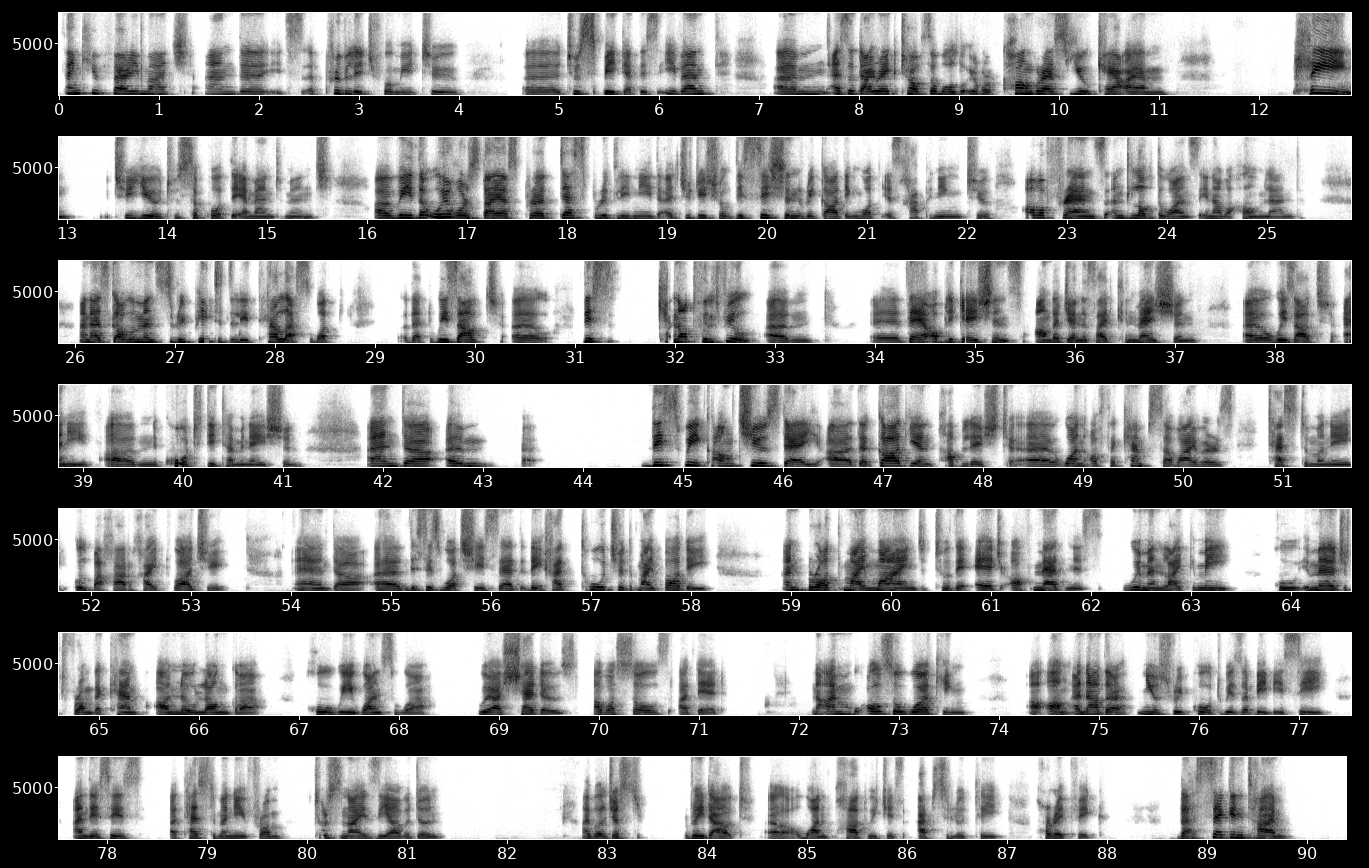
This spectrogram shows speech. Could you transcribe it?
Thank you very much. And uh, it's a privilege for me to, uh, to speak at this event. Um, as a director of the World Uyghur Congress UK, I am pleading to you to support the amendment uh, we, the Uyghurs diaspora, desperately need a judicial decision regarding what is happening to our friends and loved ones in our homeland. And as governments repeatedly tell us what that without uh, this cannot fulfill um, uh, their obligations on the Genocide Convention uh, without any um, court determination. And uh, um, this week on Tuesday, uh, The Guardian published uh, one of the camp survivors' testimony, Gulbahar Haitiwaji. And uh, uh, this is what she said They had tortured my body and brought my mind to the edge of madness. Women like me who emerged from the camp are no longer who we once were. We are shadows, our souls are dead. Now, I'm also working uh, on another news report with the BBC, and this is a testimony from Tursunay Ziawudun. I will just read out uh, one part which is absolutely horrific. The second time,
